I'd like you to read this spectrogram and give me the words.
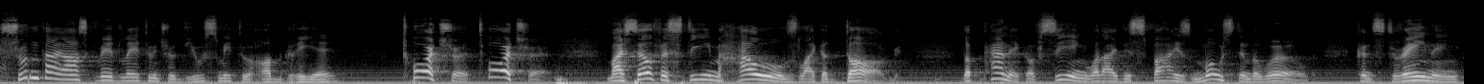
shouldn't I ask Wedley to introduce me to Robbe-Grillet? Torture, torture! My self esteem howls like a dog. The panic of seeing what I despise most in the world constraining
